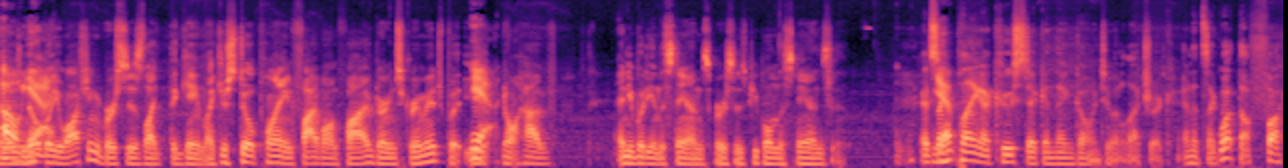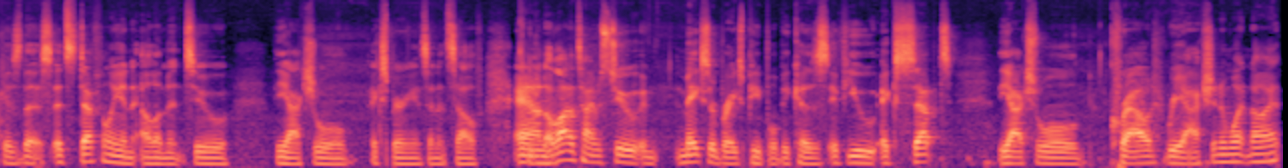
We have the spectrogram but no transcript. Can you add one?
and Oh, there's yeah. nobody watching versus like the game. Like you're still playing five on five during scrimmage, but you Yeah. don't have anybody in the stands versus people in the stands. It's like playing acoustic and then going to an electric. And it's like, what the fuck is this? It's definitely an element to the actual experience in itself. And a lot of times, too, it makes or breaks people because if you accept the actual crowd reaction and whatnot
